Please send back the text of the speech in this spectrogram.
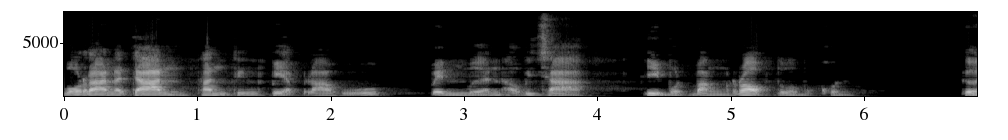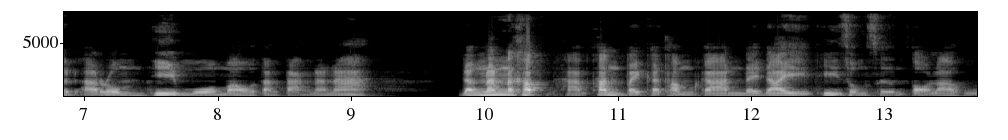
โบราณอาจารย์ท่านจึงเปรียบราหูเป็นเหมือนอวิชชาที่บดบังรอบตัวบุคคล เกิดอารมณ์ที่มัวเมาต่างๆ นานา ดังนั้นนะครับ หากท่านไปกระทำการใด ๆ ที่ส่งเสริมต่อราหู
